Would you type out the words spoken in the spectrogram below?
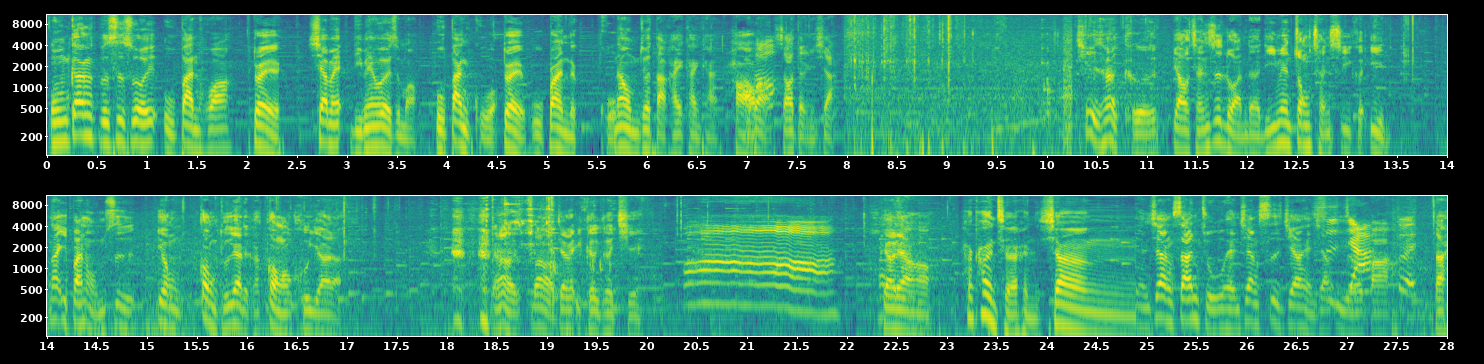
我们刚刚不是说五瓣花，对下面里面会有什么？五瓣果。对，五瓣的果。那我们就打开看看，好好不好？稍等一下。其实它的壳表层是软的，里面中层是一个硬。那一般我们是用贡图要给它贡开啊了，然后帮我这样一颗一颗切。哇漂亮哈、它看起来很像，很像山竹，很像释迦，很像释迦玉儿巴。对，来，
